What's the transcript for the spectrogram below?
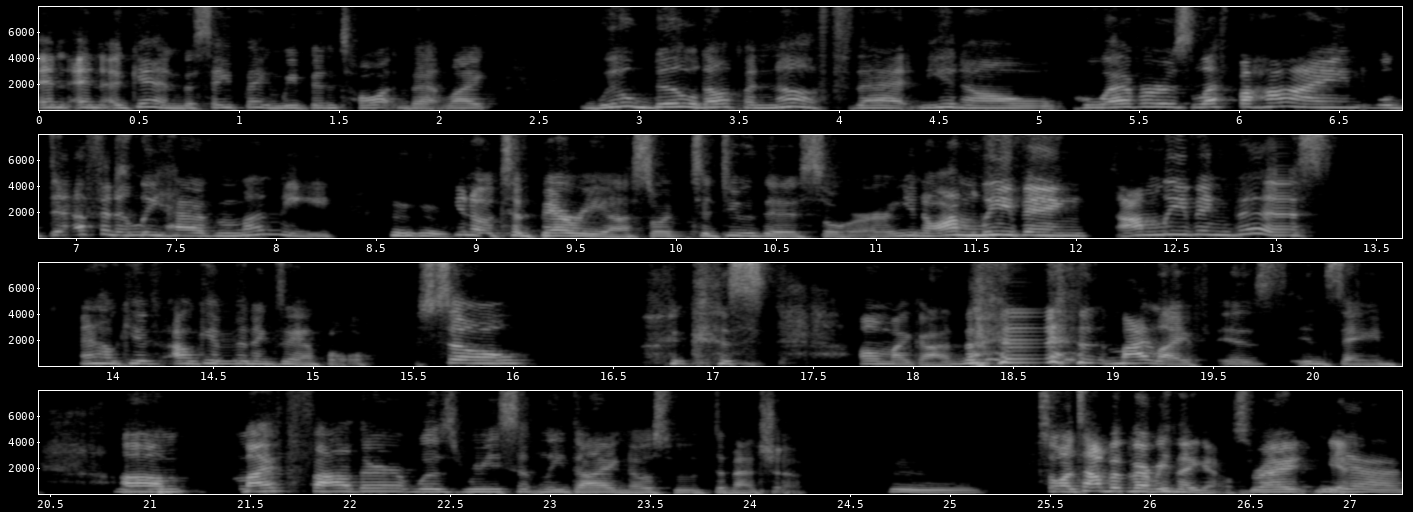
and and again, the same thing. We've been taught that like we'll build up enough that, you know, whoever is left behind will definitely have money, you know, to bury us or to do this or, you know, I'm leaving, I'm leaving this. And I'll give I'll give an example. So because oh my god, my life is insane. Um my father was recently diagnosed with dementia. Hmm. So on top of everything else, right? yeah.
